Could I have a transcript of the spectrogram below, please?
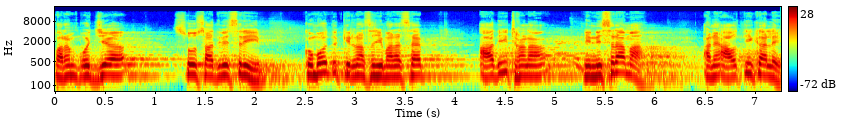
પરમ પૂજ્ય સુસાધ્વી શ્રી કુમોદ કિરણાસજી મહારાજ સાહેબ આદિઠાણાની નિસરામાં અને આવતીકાલે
